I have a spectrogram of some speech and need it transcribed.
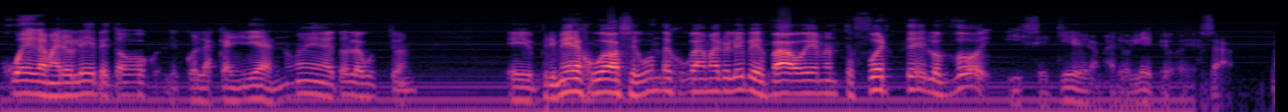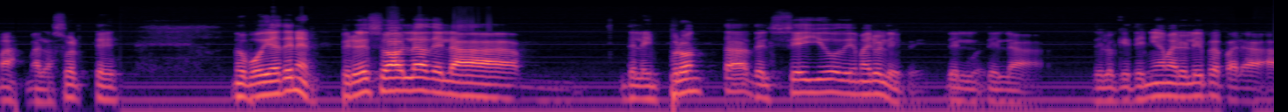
juega Mario Lepe, todo con- las cañerías nuevas, toda la cuestión. Eh, primera jugada, segunda jugada Mario Lepe, va obviamente fuerte los dos y se quiebra Mario Lepe, o sea, más mala suerte no podía tener, pero eso habla de la de la impronta, del sello de Mario Lepe, del- de la de lo que tenía Mario Lepe para,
